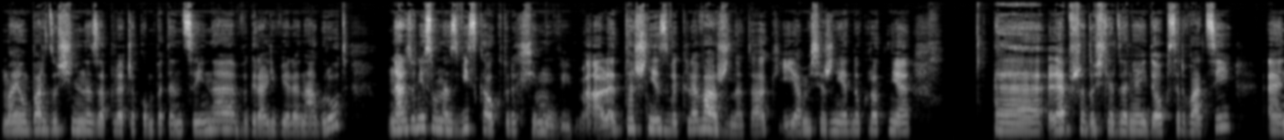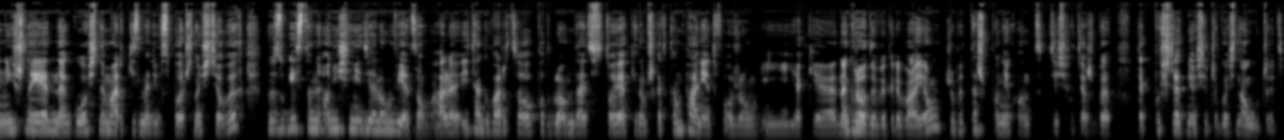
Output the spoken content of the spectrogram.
mają bardzo silne zaplecze kompetencyjne, wygrali wiele nagród, no ale to nie są nazwiska, o których się mówi, ale też niezwykle ważne, tak? I ja myślę, że niejednokrotnie e, lepsze do śledzenia i do obserwacji e, niż niejedne głośne marki z mediów społecznościowych. No z drugiej strony oni się nie dzielą wiedzą, ale i tak warto podglądać to, jakie na przykład kampanie tworzą i jakie nagrody wygrywają, żeby też poniekąd gdzieś chociażby tak pośrednio się czegoś nauczyć.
